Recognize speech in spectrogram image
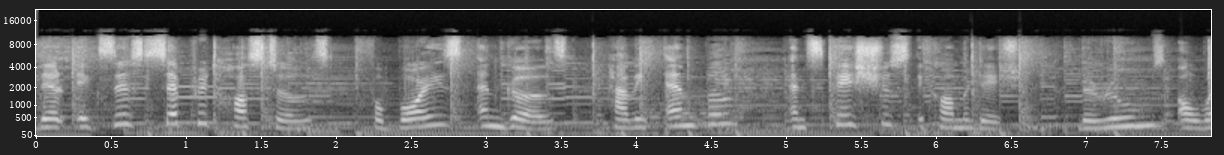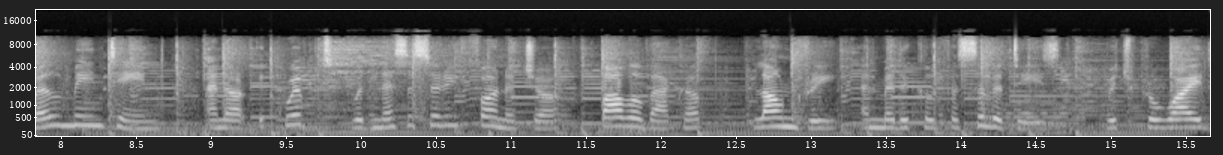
There exist separate hostels for boys and girls having ample and spacious accommodation. The rooms are well maintained and are equipped with necessary furniture, power backup, laundry and medical facilities which provide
